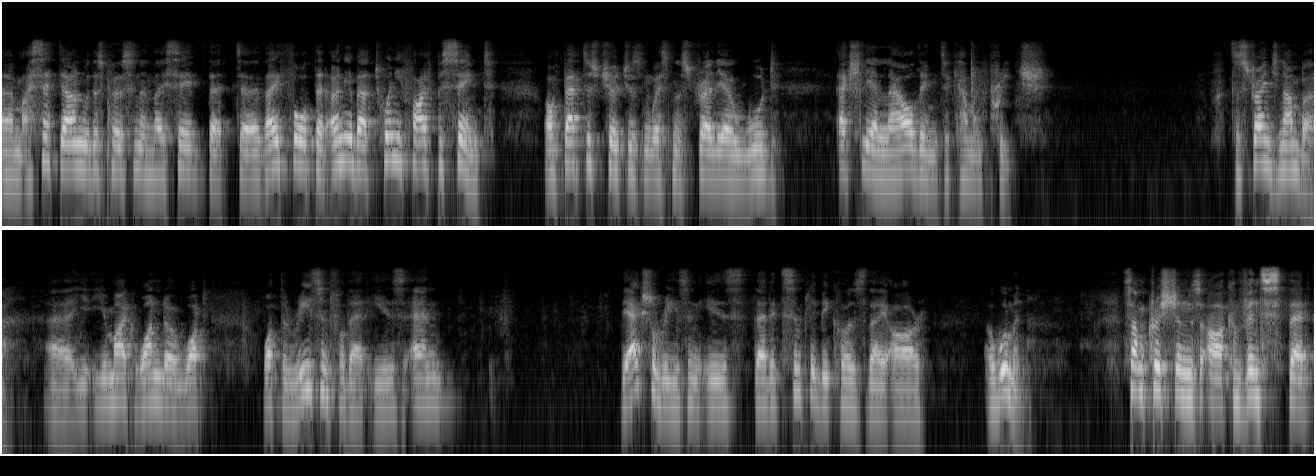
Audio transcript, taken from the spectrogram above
um, I sat down with this person and they said that uh, they thought that only about 25% of Baptist churches in Western Australia would actually allow them to come and preach. It's a strange number. Uh, you, you might wonder what what the reason for that is, and the actual reason is that it's simply because they are a woman. Some Christians are convinced that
